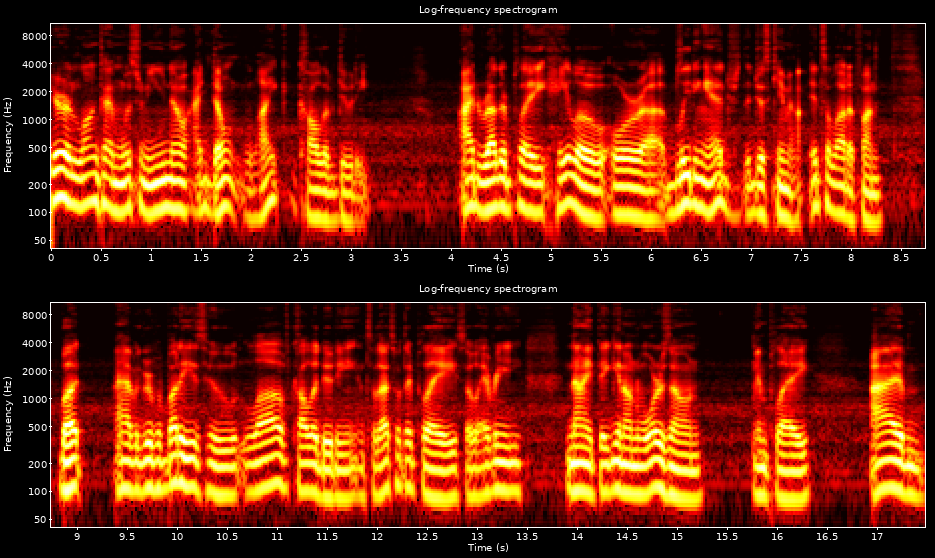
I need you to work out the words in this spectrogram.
you're a longtime listener, you know I don't like Call of Duty. I'd rather play Halo or uh, Bleeding Edge that just came out. It's a lot of fun. But I have a group of buddies who love Call of Duty, and so that's what they play. So every night they get on Warzone and play. I'm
